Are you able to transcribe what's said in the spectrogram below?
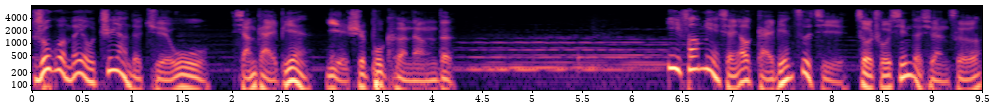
如果没有这样的觉悟，想改变也是不可能的。一方面想要改变自己，做出新的选择，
